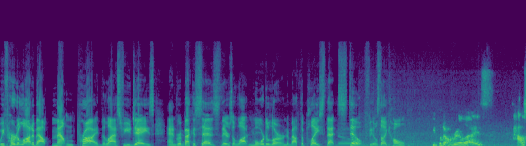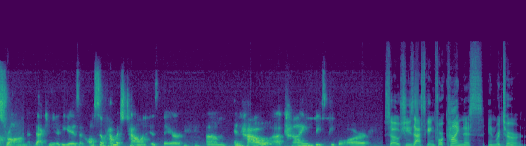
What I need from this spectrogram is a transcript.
We've heard a lot about mountain pride the last few days, and Rebecca says there's a lot more to learn about the place that still feels like home. People don't realize how strong that community is and also how much talent is there mm-hmm. um, and how uh, kind these people are. So she's asking for kindness in return.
